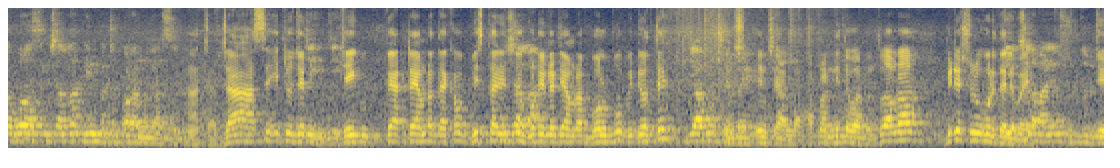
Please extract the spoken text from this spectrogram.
সবল আছে ইনশাল্লাহ ডিম বাচ্চা করানো আছে। আচ্ছা যা আছে একটু যে। যেই পেয়ারটাই আমরা দেখাবো বিস্তারিত ইনশাল্লাহ। কোটিনাটি আমরা বলব ভিডিওতে। জি অবশ্যই ভাই। ইনশাআল্লাহ আপনারা নিতে পারবেন। তো আমরা ভিডিও শুরু করে দিলে ভাই। ইনশাল্লাহ, জি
